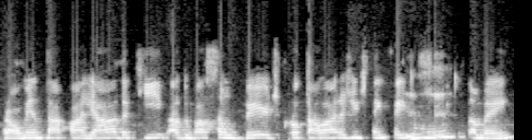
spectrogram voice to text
Para aumentar a palhada aqui, adubação verde, crotalária, a gente tem feito muito também.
